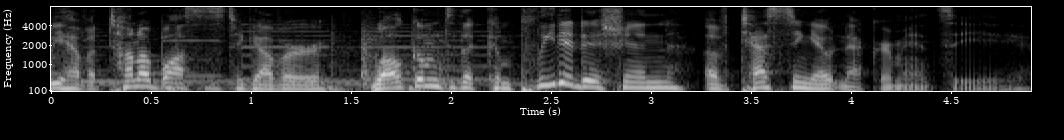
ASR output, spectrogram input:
we have a ton of bosses to cover. Welcome to the complete edition of Testing Out Necromancy.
